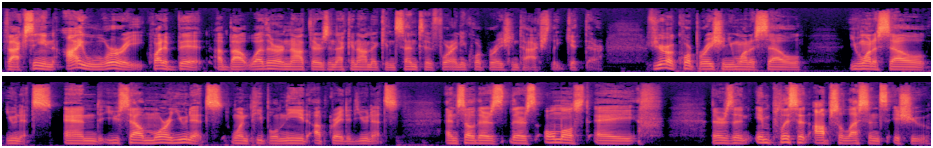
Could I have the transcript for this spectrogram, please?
vaccine, I worry quite a bit about whether or not there's an economic incentive for any corporation to actually get there. If you're a corporation, you want to sell you want to sell units and you sell more units when people need upgraded units. And so there's there's almost a there's an implicit obsolescence issue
